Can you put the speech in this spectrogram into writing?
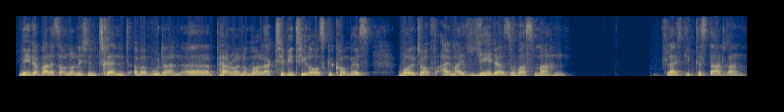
Nee, da war das auch noch nicht ein Trend, aber wo dann äh, Paranormal Activity rausgekommen ist, wollte auf einmal jeder sowas machen. Vielleicht liegt das da dran.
